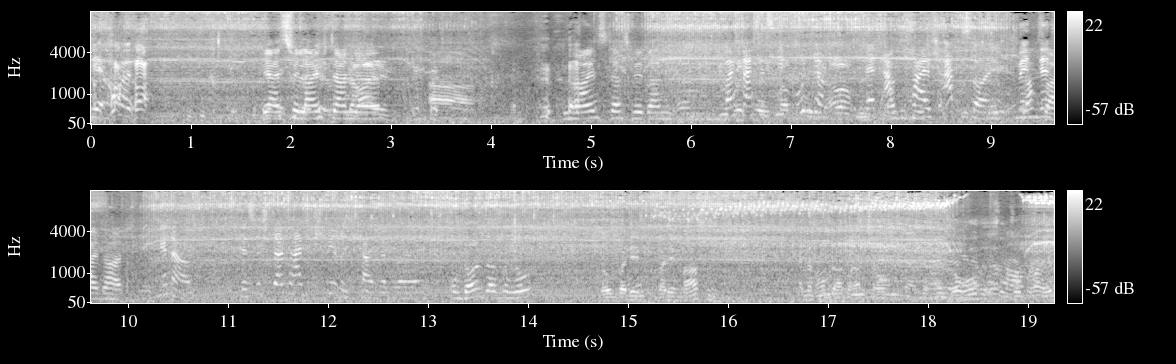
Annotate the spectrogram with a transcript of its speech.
der Holz, Ja, ist vielleicht dann. Äh, du meinst, dass wir dann ähm, was das ist nicht unter, nicht ab, falsch absäuft. Wenn das, hat. genau. Das ist dann halt die Schwierigkeit dabei. Und sonst was ist los? So, bei den, bei den Maßen kann das gut aber anschauen. Wenn so hoch ist und so breit,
